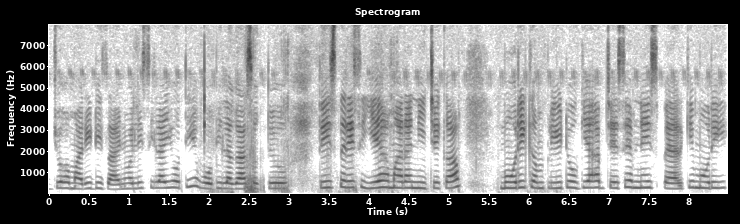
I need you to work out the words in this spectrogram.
जो हमारी डिज़ाइन वाली सिलाई होती है वो भी लगा सकते हो। तो इस तरह से ये हमारा नीचे का मोहरी कंप्लीट हो गया। अब जैसे हमने इस पैर की मोहरी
